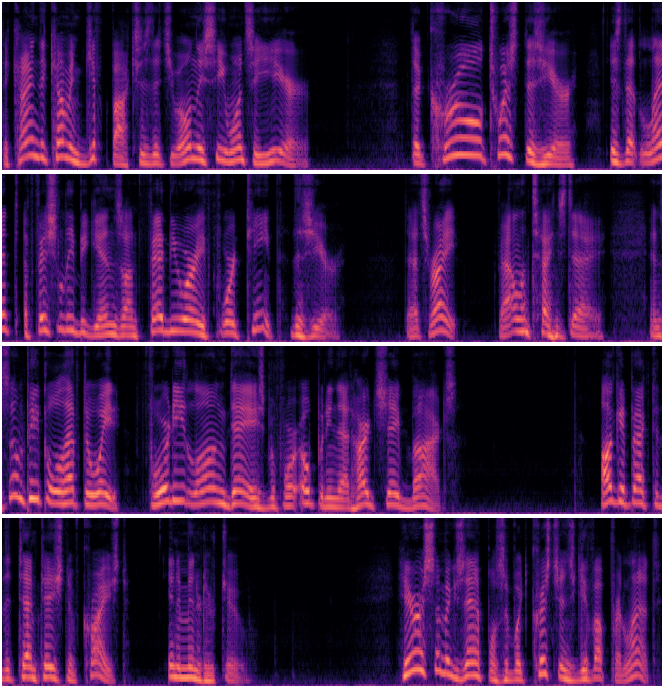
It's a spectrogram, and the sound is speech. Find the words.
The kind that come in gift boxes that you only see once a year. The cruel twist this year is that Lent officially begins on February 14th this year. That's right, Valentine's Day. And some people will have to wait 40 long days before opening that heart shaped box. I'll get back to the temptation of Christ in a minute or two. Here are some examples of what Christians give up for Lent,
